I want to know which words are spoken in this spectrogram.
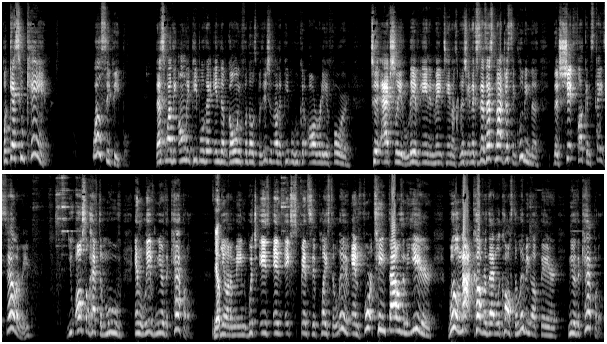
But guess who can? Wealthy people. That's why the only people that end up going for those positions are the people who could already afford to actually live in and maintain those positions. Because that's not just including the, the shit fucking state salary. You also have to move and live near the capital. Yep. You know what I mean? Which is an expensive place to live. And 14000 a year will not cover that cost of living up there near the capital.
